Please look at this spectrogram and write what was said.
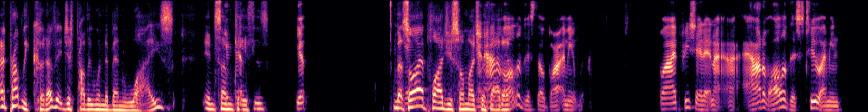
I probably could have. It just probably wouldn't have been wise in some yep. cases. Yep. But so I applaud you so much with out that. Of all of this, though, Bart. I mean, well, I appreciate it, and I, I, out of all of this too, I mean,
